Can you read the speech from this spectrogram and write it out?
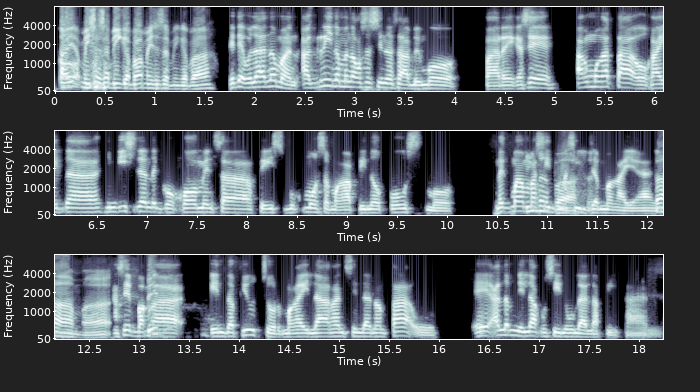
Ay, Oo. may sasabihin ka ba? May sasabihin ka ba? Hindi, wala naman. Agree naman ako sa sinasabi mo, pare. Kasi ang mga tao, kahit na hindi sila nagko-comment sa Facebook mo, sa mga pinopost mo, nagmamasid-masid yung mga yan. Tama. Kasi baka in the future, mangailangan sila ng tao, eh alam nila kung sinong lalapitan.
